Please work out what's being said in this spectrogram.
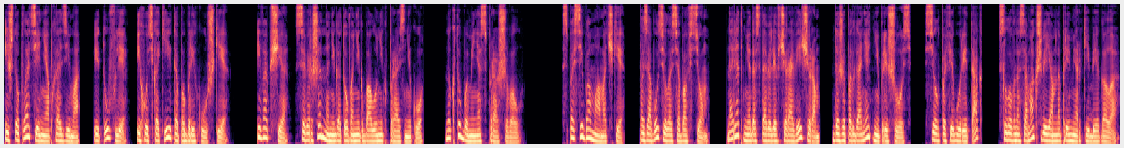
И что платье необходимо, и туфли, и хоть какие-то побрякушки. И вообще, совершенно не готова ни к балу, ни к празднику. Но кто бы меня спрашивал? Спасибо мамочке. Позаботилась обо всем. Наряд мне доставили вчера вечером, даже подгонять не пришлось. Сел по фигуре так, словно сама к швеям на примерке бегала.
